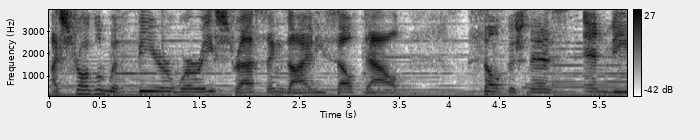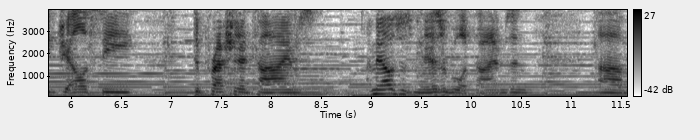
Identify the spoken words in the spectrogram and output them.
I struggled with fear, worry, stress, anxiety, self doubt, selfishness, envy, jealousy, depression at times. I mean, I was just miserable at times. And um,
